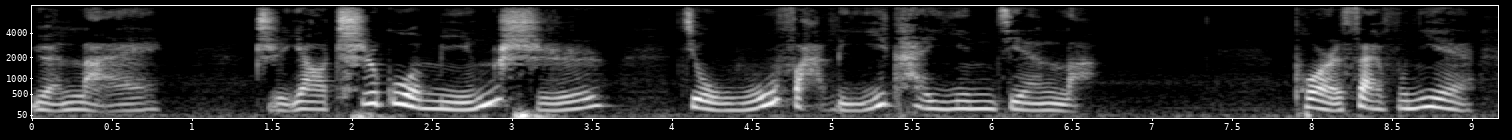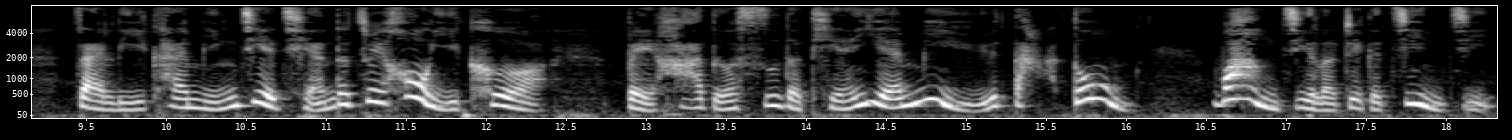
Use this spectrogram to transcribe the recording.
原来，只要吃过冥食，就无法离开阴间了。珀尔塞福涅在离开冥界前的最后一刻，被哈德斯的甜言蜜语打动，忘记了这个禁忌。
